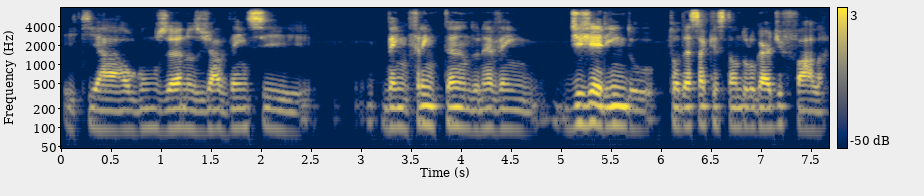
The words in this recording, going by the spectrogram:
e que há alguns anos já vem se vem enfrentando, né? Vem digerindo toda essa questão do lugar de fala.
